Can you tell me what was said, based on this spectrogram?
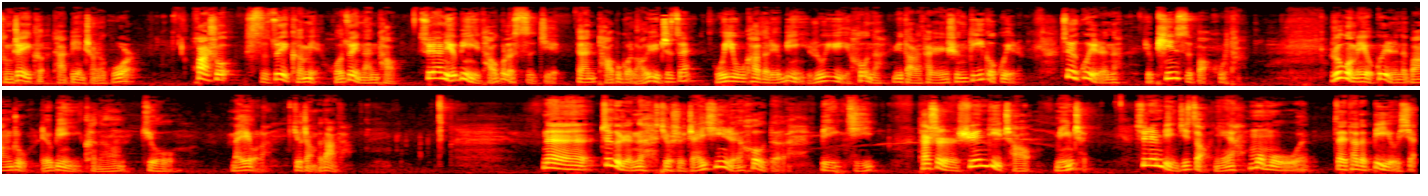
从这一刻，他变成了孤儿。话说死罪可免，活罪难逃。虽然刘病已逃过了死劫，但逃不过牢狱之灾。无依无靠的刘病已入狱以后呢，遇到了他人生第一个贵人。这个贵人呢，就拼死保护他。如果没有贵人的帮助，刘病已可能就没有了，就长不大了。那这个人呢，就是宅心仁厚的丙吉，他是宣帝朝名臣。虽然丙吉早年啊默默无闻，在他的庇佑下，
